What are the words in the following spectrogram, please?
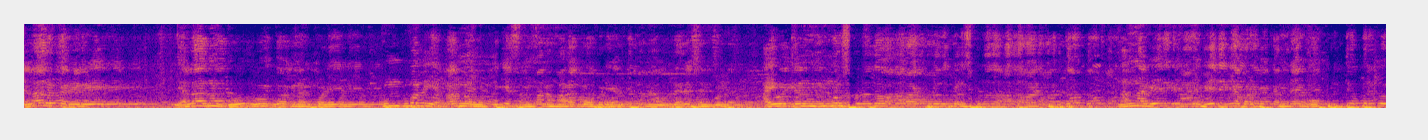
ಎಲ್ಲರೂ ಕರೀರಿ. ಎಲ್ಲಾರನ್ನೂ ಗೌರವಯುತವಾಗಿ ನಡ್ಕೊಳ್ಳಿ. ಗುಂಪಲ್ಲಿ ಎಲ್ಲಾರನ್ನೂ ಒಟ್ಟಿಗೆ ಸನ್ಮಾನ ಮಾಡಕ್ ಹೋಗ್ಬೇಡಿ ಅಂತ ನಾನು ಡೈರೆಕ್ಷನ್ ಕೊಟ್ಟೆ ಐವತ್ತು ಜನ ಕೂರಿಸ್ಬಿಡೋದು ಆರು ಹಾಕ್ಬಿಡೋದು ಕಳಿಸ್ಬಿಡೋದು ಆ ಥರ ಆಗ್ಬಾರ್ದು. ನನ್ನ ವೇದಿಕೆ ನಾನು ವೇದಿಕೆ ಬರ್ಬೇಕಂದ್ರೆ ಪ್ರತಿಯೊಬ್ಬರಿಗೂ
